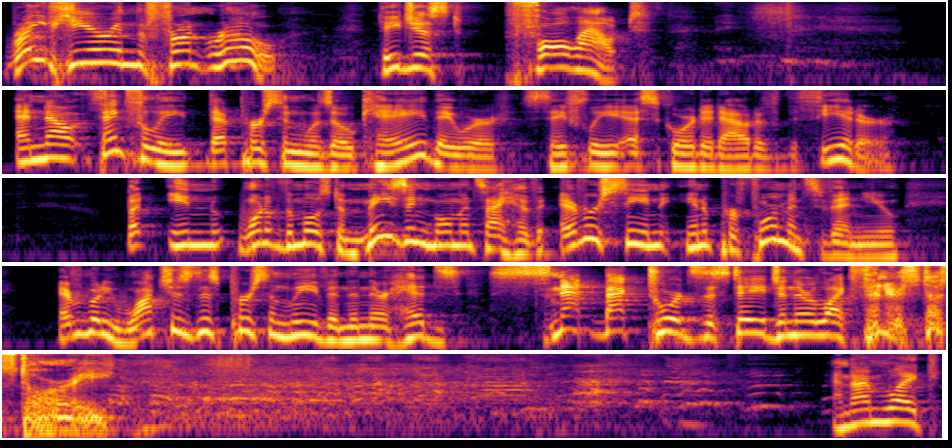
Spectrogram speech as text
right here in the front row. They just fall out. And now, thankfully, that person was okay. They were safely escorted out of the theater. But in one of the most amazing moments I have ever seen in a performance venue, everybody watches this person leave and then their heads snap back towards the stage and they're like, finish the story. And I'm like,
